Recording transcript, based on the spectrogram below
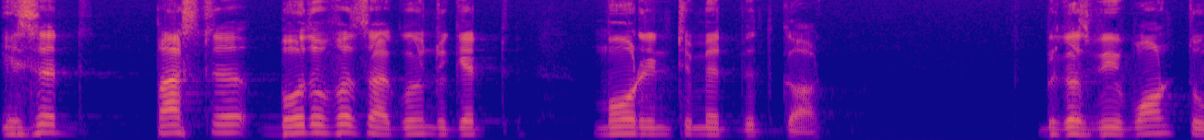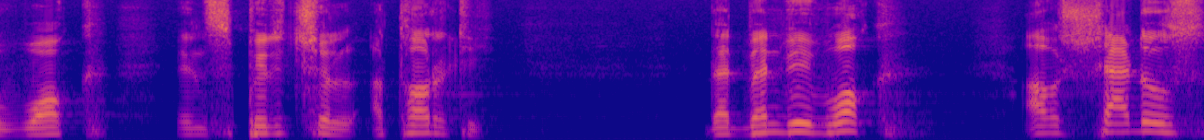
He said, Pastor, both of us are going to get more intimate with God because we want to walk in spiritual authority. That when we walk, our shadows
